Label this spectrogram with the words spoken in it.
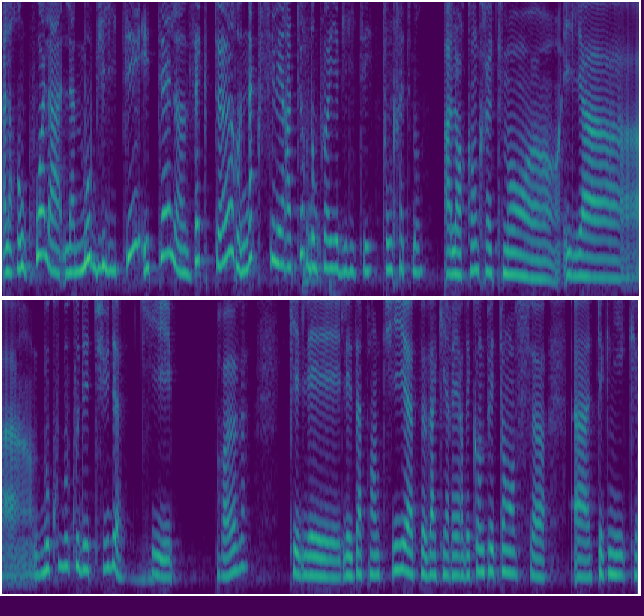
Alors en quoi la, mobilité est-elle un vecteur, un accélérateur d'employabilité concrètement? Alors concrètement, euh, il y a beaucoup beaucoup d'études qui prouvent que les, les apprentis peuvent acquérir des compétences techniques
